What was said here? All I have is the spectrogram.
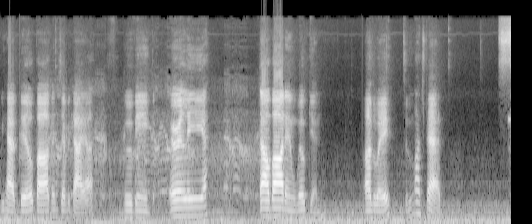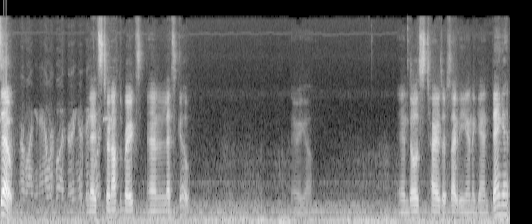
We have Bill, Bob, and Jebediah moving early, Albot, and Wilkin all the way to the launch pad. So, let's turn off the brakes and let's go. There we go. And those tires are slightly in again. Dang it!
